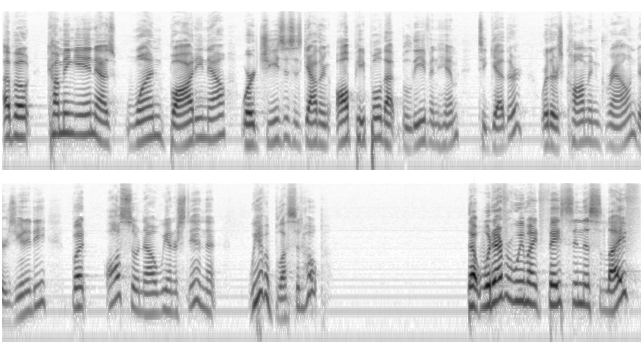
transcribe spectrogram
about coming in as one body now, where Jesus is gathering all people that believe in him together, where there's common ground, there's unity, but also now we understand that we have a blessed hope. That whatever we might face in this life,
